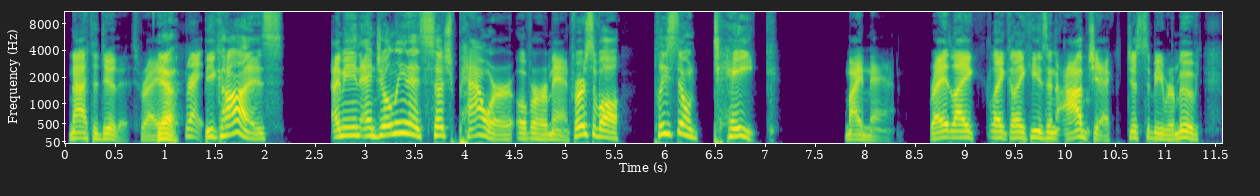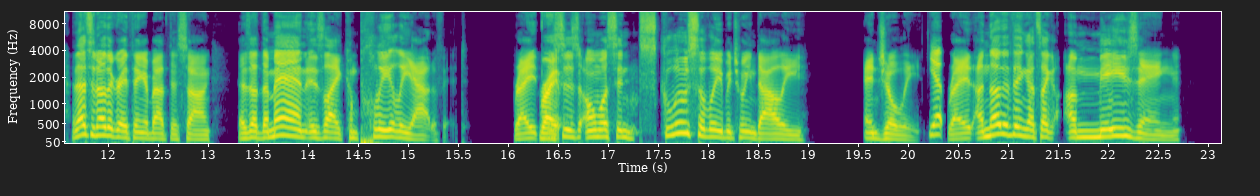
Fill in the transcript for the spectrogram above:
not to do this, right? Yeah. Right. Because, I mean, and Jolene has such power over her man. First of all, please don't take my man, right? Like, like, like he's an object just to be removed. And that's another great thing about this song is that the man is like completely out of it, right? Right. This is almost exclusively between Dolly and Jolene. Yep. Right. Another thing that's like amazing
